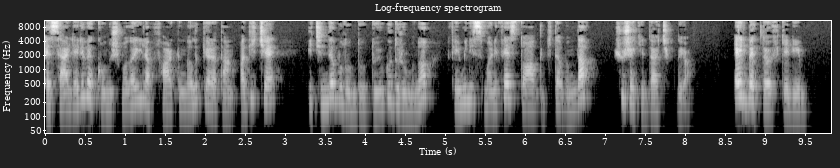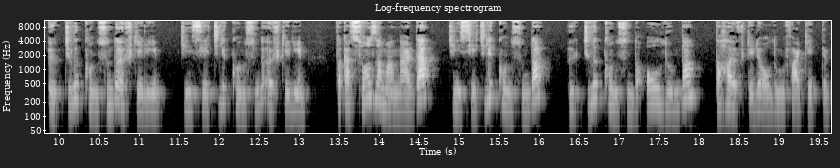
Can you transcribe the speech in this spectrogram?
eserleri ve konuşmalarıyla farkındalık yaratan Adichie, içinde bulunduğu duygu durumunu Feminist Manifesto adlı kitabında şu şekilde açıklıyor. Elbette öfkeliyim. Irkçılık konusunda öfkeliyim. Cinsiyetçilik konusunda öfkeliyim. Fakat son zamanlarda cinsiyetçilik konusunda ırkçılık konusunda olduğumdan daha öfkeli olduğumu fark ettim.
